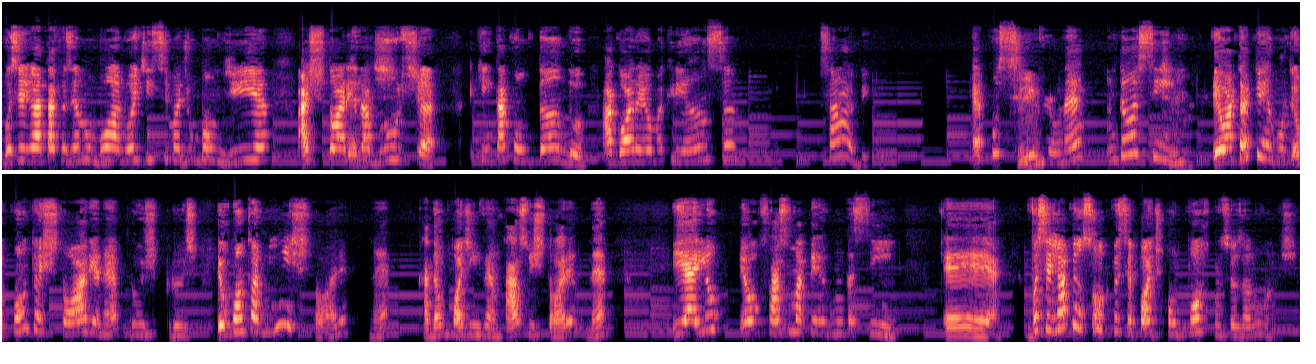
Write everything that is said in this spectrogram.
você já está fazendo um boa noite em cima de um bom dia. A história Isso. da bruxa, quem está contando agora é uma criança, sabe? É possível, Sim. né? Então, assim, Sim. eu até pergunto, eu conto a história, né, pros, pros. Eu conto a minha história, né? Cada um pode inventar a sua história, né? E aí eu, eu faço uma pergunta assim: é, você já pensou que você pode compor com seus alunos?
